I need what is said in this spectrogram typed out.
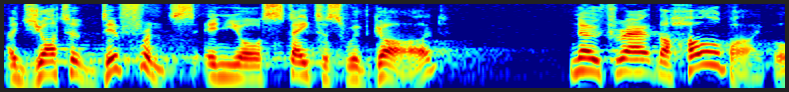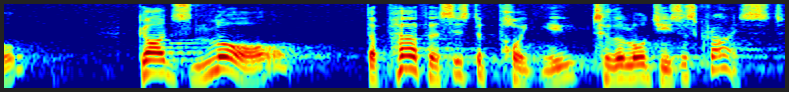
a jot of difference in your status with God. No, throughout the whole Bible, God's law, the purpose is to point you to the Lord Jesus Christ.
